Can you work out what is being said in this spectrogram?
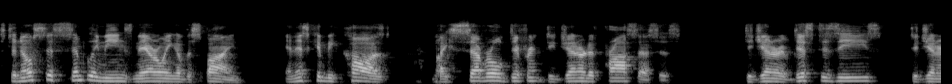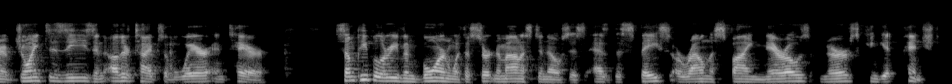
Stenosis simply means narrowing of the spine and this can be caused by several different degenerative processes. Degenerative disc disease, degenerative joint disease, and other types of wear and tear. Some people are even born with a certain amount of stenosis. As the space around the spine narrows, nerves can get pinched.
